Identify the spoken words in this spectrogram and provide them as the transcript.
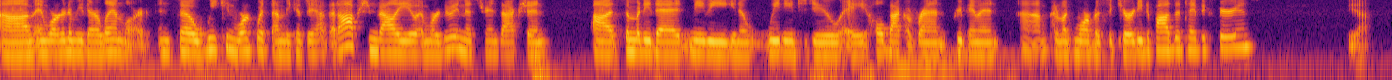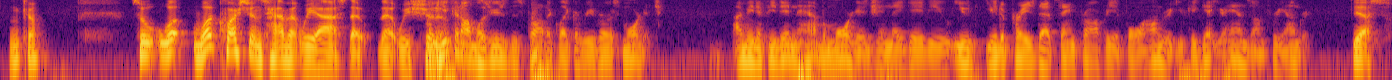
um, and we're going to be their landlord. And so we can work with them because we have that option value, and we're doing this transaction. Uh, somebody that maybe you know we need to do a holdback of rent, prepayment, um, kind of like more of a security deposit type experience. Yeah. Okay. So what what questions haven't we asked that that we I should mean, you have? could almost use this product like a reverse mortgage. I mean, if you didn't have a mortgage and they gave you you'd, you'd appraise that same property at four hundred, you could get your hands on three hundred. Yes.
